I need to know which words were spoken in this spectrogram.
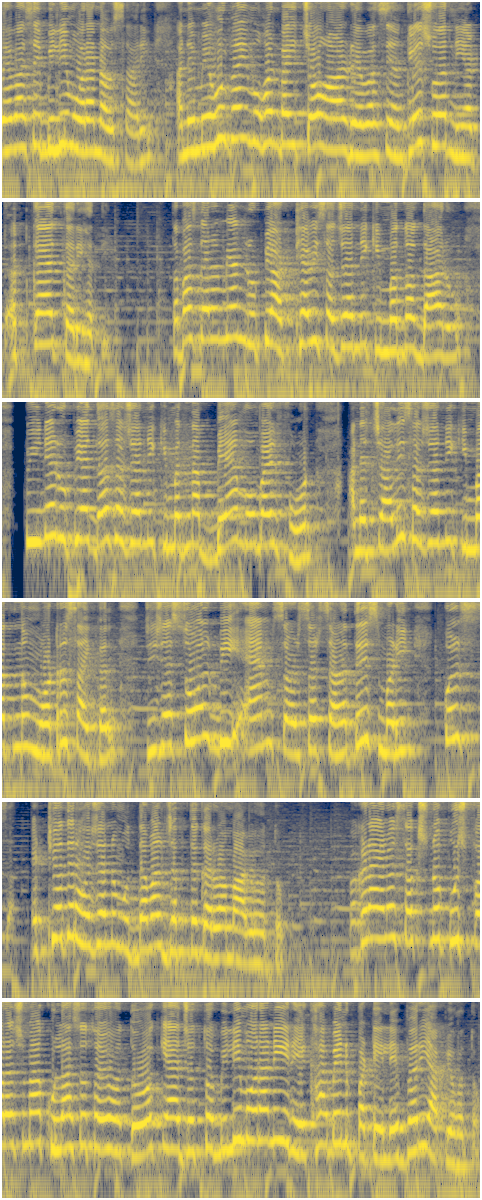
રહેવાસી બિલીમોરા નવસારી અને મેહુલભાઈ મોહનભાઈ ચૌહાણ, રહેવાસી અંકલેશ્વરની અટકાયત કરી હતી. તપાસ દરમિયાન રૂપિયા અઠ્યાવીસ હજારની કિંમતનો દારૂ પીને રૂપિયા દસ હજારની કિંમતના બે મોબાઈલ ફોન અને ચાલીસ હજારની કિંમતનું મોટરસાયકલ જીજે સોળ બી એમ સડસઠ સાડત્રીસ મળી કુલ અઠ્યોતેર હજારનો મુદ્દામાલ જપ્ત કરવામાં આવ્યો હતો. પકડાયેલો શખ્સનો પૂછપરછમાં ખુલાસો થયો હતો કે આ જથ્થો બિલીમોરાની રેખાબેન પટેલે ભરી આપ્યો હતો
